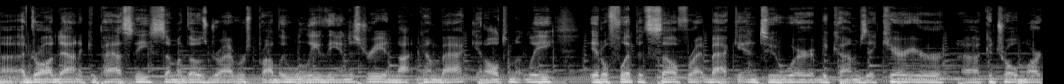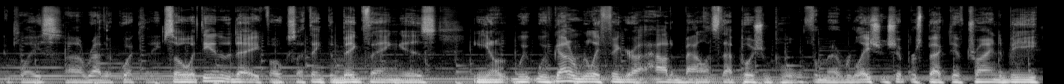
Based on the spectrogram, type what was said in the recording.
uh, a drawdown in capacity. Some of those drivers probably will leave the industry and not come back. And ultimately, it'll flip itself right back into where it becomes a carrier uh, controlled marketplace uh, rather quickly. So at the end of the day, folks, I think the big thing is, you know, we, we've got to really figure out how to balance that push and pull from a relationship perspective, trying to be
